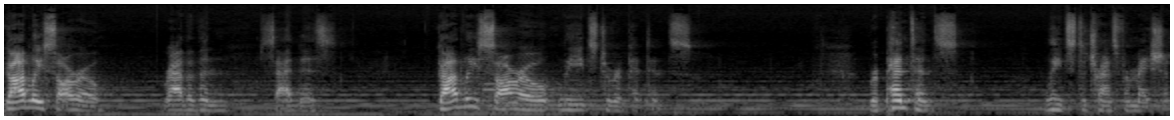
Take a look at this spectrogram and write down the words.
Godly sorrow rather than sadness. Godly sorrow leads to repentance. Repentance leads to transformation.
